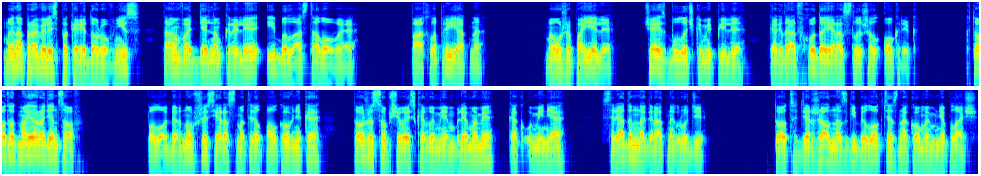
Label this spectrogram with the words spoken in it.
Мы направились по коридору вниз, там в отдельном крыле и была столовая. Пахло приятно. Мы уже поели, чай с булочками пили, когда от входа я расслышал окрик. «Кто тут майор Одинцов?» Полуобернувшись, я рассмотрел полковника, тоже с общевойсковыми эмблемами, как у меня, с рядом наград на груди. Тот держал на сгибе локтя знакомый мне плащ.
